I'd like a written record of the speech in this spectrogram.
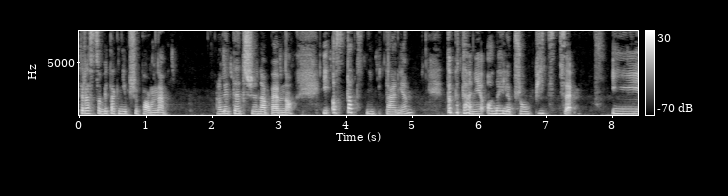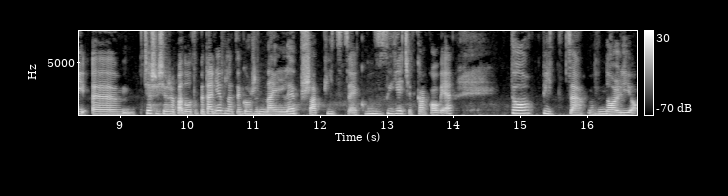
teraz sobie tak nie przypomnę. Ale te trzy na pewno. I ostatnie pytanie to pytanie o najlepszą pizzę. I cieszę się, że padło to pytanie, dlatego że najlepsza pizza, jaką zjecie w Krakowie, to pizza w Nolio.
